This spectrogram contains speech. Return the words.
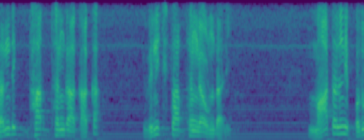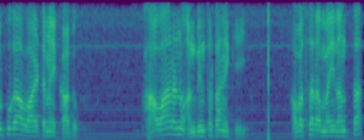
సందిగ్ధార్థంగా కాక వినిశ్చితార్థంగా ఉండాలి. మాటల్ని పొదుపుగా వాడటమే కాదు భావాలను అందించడానికి అవసరమైనంత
